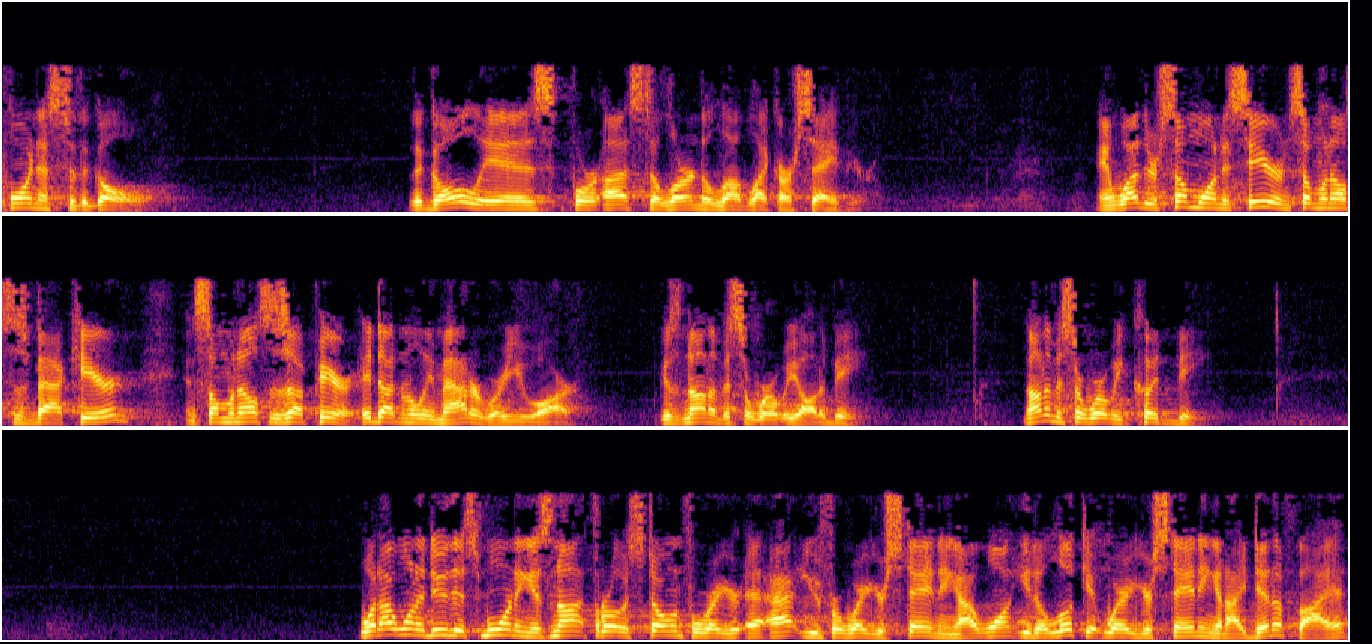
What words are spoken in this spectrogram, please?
point us to the goal. The goal is for us to learn to love like our Savior. And whether someone is here and someone else is back here and someone else is up here, it doesn't really matter where you are because none of us are where we ought to be. None of us are where we could be. What I want to do this morning is not throw a stone for where you're at you for where you're standing. I want you to look at where you're standing and identify it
